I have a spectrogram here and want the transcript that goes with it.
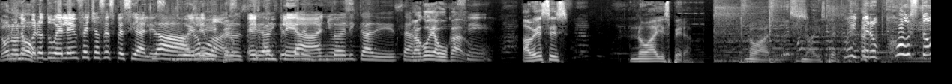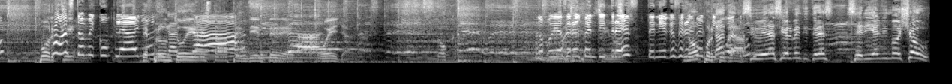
No, no, no. pero duele en fechas especiales. Claro, duele más. pero es que el hay cumpleaños. de delicadeza. Yo hago de abogado. Sí. A veces no hay espera. No hay, no hay espera. Ay, pero justo, Porque justo mi cumpleaños. De pronto él estaba pendiente de o ella. No podía ser el 23, tenía que ser No, el porque 24. ya- si hubiera sido el 23, sería el mismo show,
